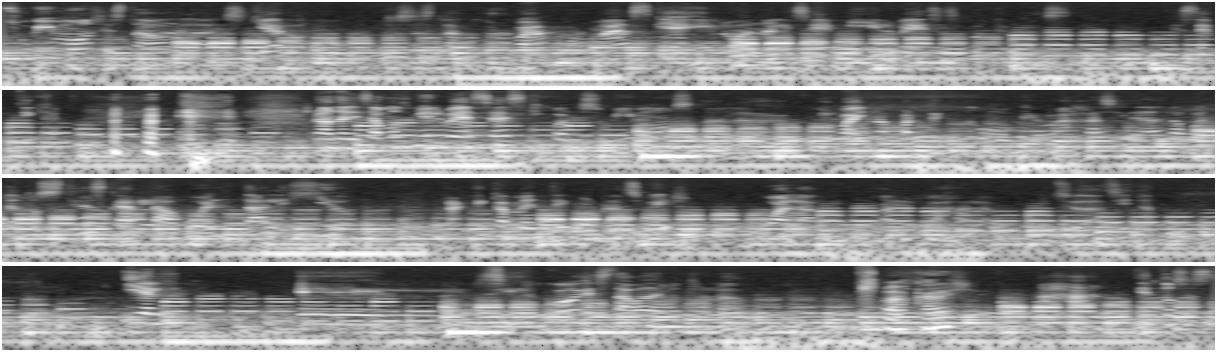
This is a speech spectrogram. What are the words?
subimos y estaba del lado izquierdo. Entonces la curva, por más que, y lo analicé mil veces porque pues escéptica, lo analizamos mil veces y cuando subimos a la curva hay una parte como que bajas y le das la vuelta, entonces tienes que dar la vuelta al ejido prácticamente y volver a subir o a la, a la, a la ciudadcita. Y el circo estaba del otro lado. Ah, caray. Ajá. Entonces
